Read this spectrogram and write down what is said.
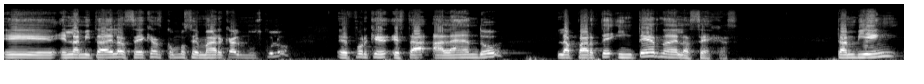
eh, en la mitad de las cejas cómo se marca el músculo, es porque está alando la parte interna de las cejas. También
